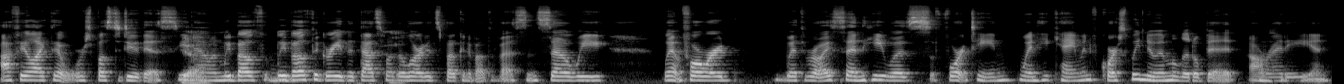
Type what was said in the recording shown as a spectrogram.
i feel like that we're supposed to do this you Yeah. know and we both we mm-hmm. both agreed that that's what the lord had spoken to both of us and so we went forward with royce and he was 14 when he came and of course we knew him a little bit mm-hmm. already and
